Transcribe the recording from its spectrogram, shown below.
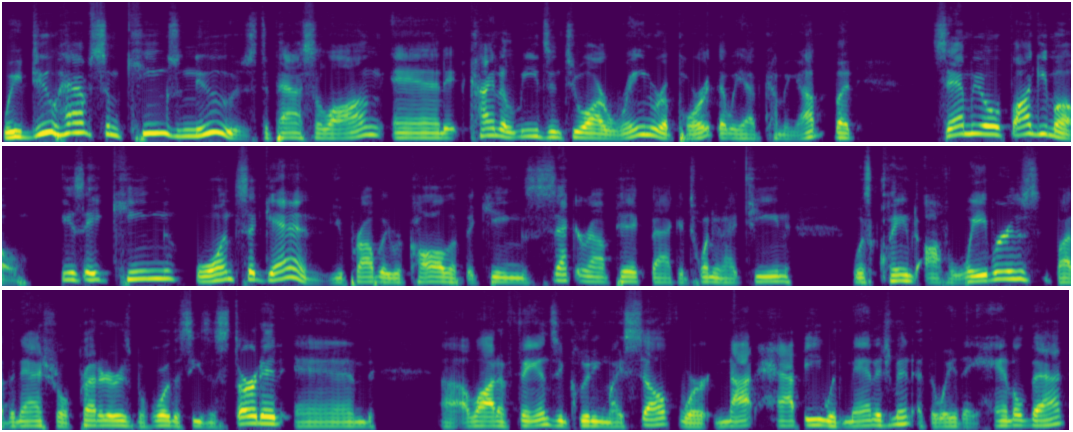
We do have some Kings news to pass along, and it kind of leads into our Reign report that we have coming up. But Samuel Fagemo is a King once again. You probably recall that the Kings' second round pick back in 2019 was claimed off waivers by the Nashville Predators before the season started. And uh, a lot of fans, including myself, were not happy with management at the way they handled that.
